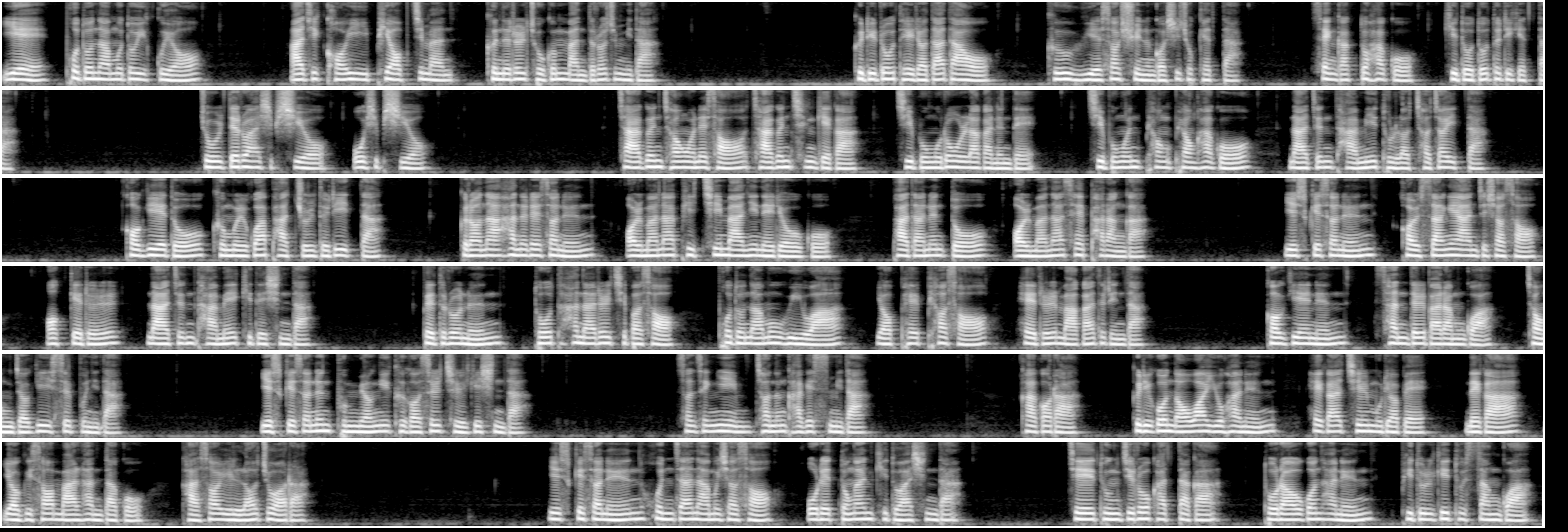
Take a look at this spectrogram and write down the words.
예, 포도나무도 있고요. 아직 거의 잎이 없지만 그늘을 조금 만들어 줍니다. 그리로 데려다 다오. 그 위에서 쉬는 것이 좋겠다. 생각도 하고 기도도 드리겠다. 좋을 대로 하십시오. 오십시오. 작은 정원에서 작은 층계가 지붕으로 올라가는데 지붕은 평평하고 낮은 담이 둘러쳐져 있다. 거기에도 그물과 밧줄들이 있다. 그러나 하늘에서는 얼마나 빛이 많이 내려오고 바다는 또 얼마나 새파란가. 예수께서는 걸상에 앉으셔서 어깨를 낮은 담에 기대신다. 베드로는 돛 하나를 집어서 포도나무 위와 옆에 펴서 해를 막아들인다. 거기에는 산들바람과 정적이 있을 뿐이다. 예수께서는 분명히 그것을 즐기신다. 선생님, 저는 가겠습니다. 가거라. 그리고 너와 요한은 해가 질 무렵에 내가 여기서 말한다고 가서 일러 주어라. 예수께서는 혼자 남으셔서 오랫동안 기도하신다. 제 둥지로 갔다가 돌아오곤 하는 비둘기 두 쌍과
